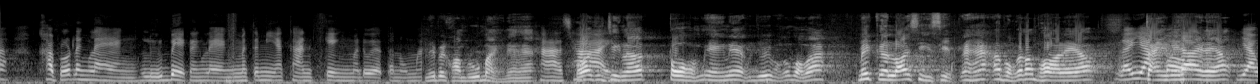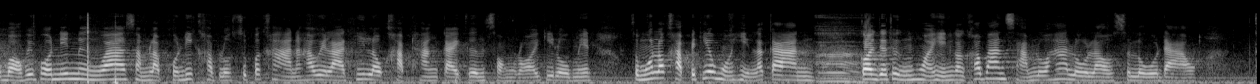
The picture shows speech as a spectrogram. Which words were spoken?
ขับรถแรงๆ หรือเบรกแรงๆ มันจะมีอาการเกร็งมาโดยอัตโนมัตินี่เป็นความรู้ใหม่นะฮะค่ะใช่เพราะว่าจริงๆแล้วตัวผมเองเนี่ยคุณยุ้ยผมก็บอกว่าไม่เกิน 140 นะฮะอะผมก็ต้องพอแล้ว แล้วอยากใจไม่ได้แล้ว อยากบอกพี่พจน์นิดนึงว่าสำหรับคนที่ขับรถซุปเปอร์คาร์นะคะ เวลาที่เราขับทางไกลเกิน 200 กิโลเมตร สมมุติเราขับไปเที่ยวหัวหินละกัน อ่า ก่อนจะถึงหัวหินก่อนเข้าบ้าน 3 โล 5 โลเรา slow down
